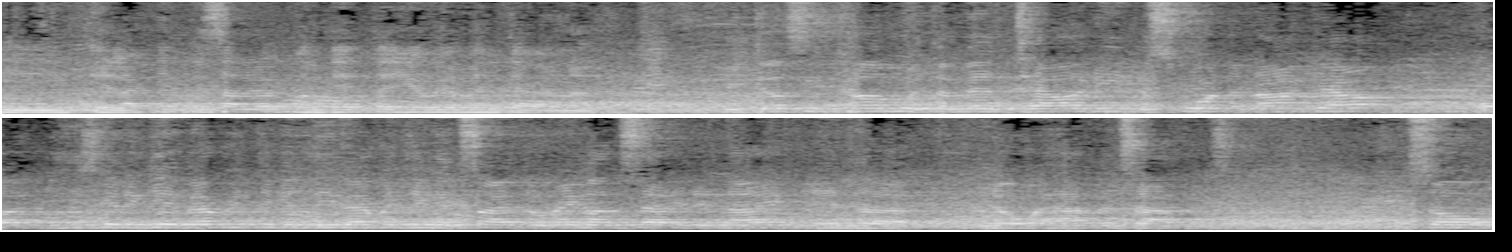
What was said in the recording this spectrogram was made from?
y que la gente salga contenta y obviamente a ganar. He doesn't come with the mentality to score the knockout, but he's going to give everything and leave everything inside the ring on Saturday night, and uh, you know what happens happens. So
